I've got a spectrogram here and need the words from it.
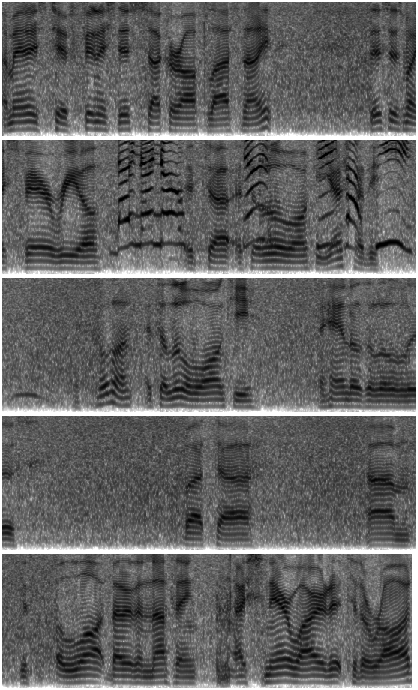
I managed to finish this sucker off last night. This is my spare reel. No, no, no. It's uh, it's a little wonky. Yes, that Eddie. piece. It's- hold on. It's a little wonky. The handle's a little loose. But uh, um, it's a lot better than nothing. I snare wired it to the rod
